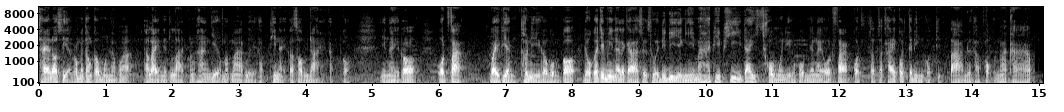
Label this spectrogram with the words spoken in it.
ใช้แล้วเสียก็ไม่ต้องกังวลครับเพราะว่าอะไหล่ในตลาดค่อนข้างเยอะมากๆเลยครับที่ไหนก็ซ่อมได้ครับก็ยังไงก็อดฝาก ไว้เพียงเท่านี้ครับผมก็เดี๋ยวก็จะมีนาฬิกาสวยๆดีๆอย่างนี้มาให้พี่ๆได้ชมกันอีกครับผมยังไงโอ๊ตฝากกด subscribe กดกระดิ่งกดติดตามด้วยครับขอบคุณมากครับ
